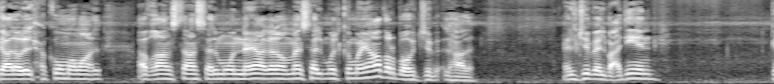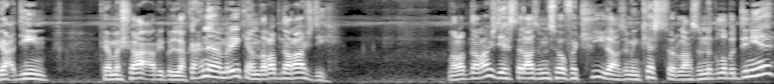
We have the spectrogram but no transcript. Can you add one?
قالوا للحكومة مال أفغانستان سلمونا اياه قالوا ما نسلموا لكم اياه ضربوا الجبل هذا الجبل. بعدين قاعدين كمشاعر يقول لك إحنا أمريكا ضربنا راشدي. ضربنا راشدي هسه لازم نسوي شيء لازم نكسر لازم نقلب الدنيا.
